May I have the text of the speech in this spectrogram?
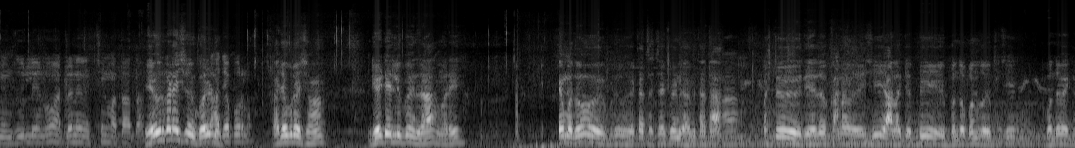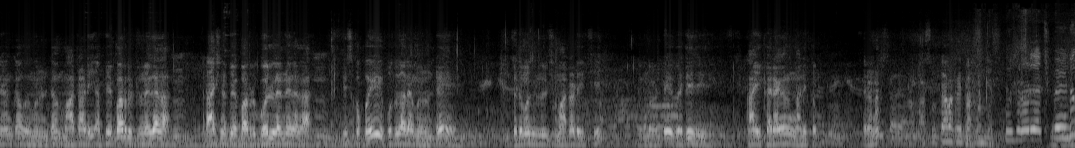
మేము చూడలేను. అట్లనే తెచ్చింది మా తాత. ఊరు కూడా వేసినావు గొర్రెలు రాజాపూర్లో. రాజాపురం వేసావా డేట్ వెళ్ళిపోయిందిరా మరి. ఏమదు ఇప్పుడు ఎట్లా చచ్చిపోయింది కదా మీ తాత. ఫస్ట్ ఇది ఏదో కనం వేసి అలా చెప్పి బొంద బొంద వేపించి బొంద పెట్టినాక ఏమైనా ఉంటే మాట్లాడి ఆ పేపర్లు ఇట్లున్నాయి కదా. రాసిన పేపర్లు గోళ్ళు ఉన్నాయి కదా. తీసుకుపోయి పొద్దుగాల ఏమైనా ఉంటే పెద్ద మనుషులు పిలిచి మాట్లాడేసి ఏమైనా ఉంటే అయితే కాయ కర్యాగా కానిస్తాం సరేనా? ముసలోడు చచ్చిపోయిండు.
